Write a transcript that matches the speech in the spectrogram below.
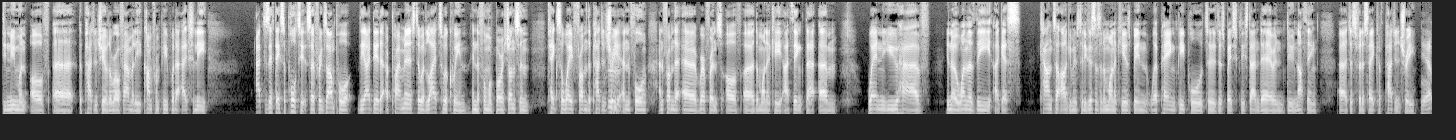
denouement of uh, the pageantry of the royal family come from people that actually act as if they support it. So, for example, the idea that a prime minister would lie to a queen in the form of Boris Johnson takes away from the pageantry mm. and for and from the uh, reverence of uh, the monarchy. I think that um, when you have, you know, one of the, I guess counter arguments to the existence of the monarchy has been we're paying people to just basically stand there and do nothing uh, just for the sake of pageantry. Yeah.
